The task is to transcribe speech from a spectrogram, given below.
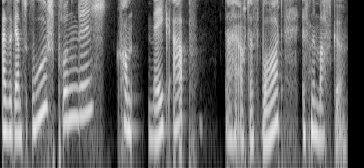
also ganz ursprünglich kommt Make-up, daher auch das Wort, ist eine Maske.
